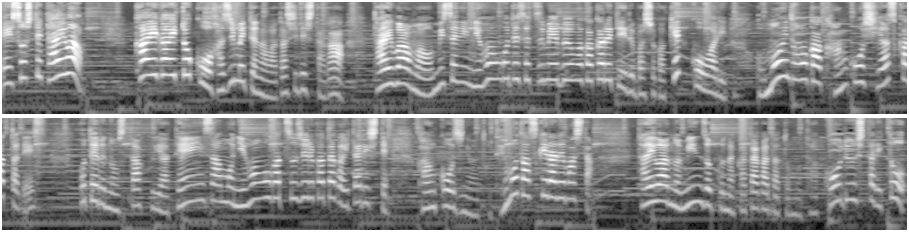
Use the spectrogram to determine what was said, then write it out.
えー、そして台湾。海外渡航初めての私でしたが台湾はお店に日本語で説明文が書かれている場所が結構あり思いのほか観光しやすかったです。ホテルのスタッフや店員さんも日本語が通じる方がいたりして観光時にはとても助けられました。台湾の民族な方々とも交流したりと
